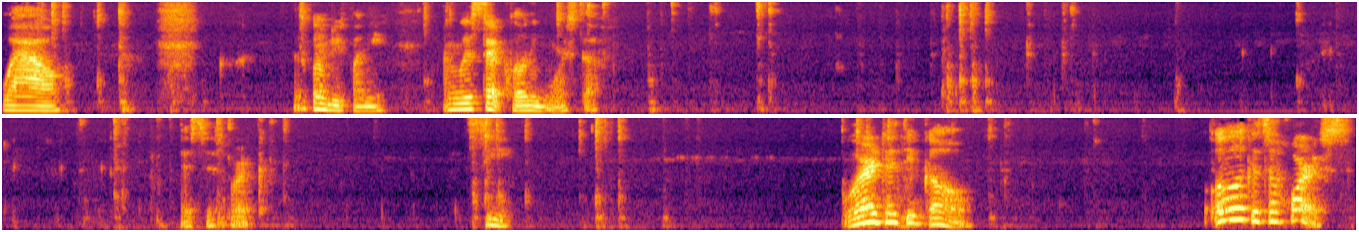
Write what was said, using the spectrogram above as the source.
Wow. That's gonna be funny. I'm gonna start cloning more stuff. Does this work? Let's see. Where did it go? Oh look, it's a horse.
